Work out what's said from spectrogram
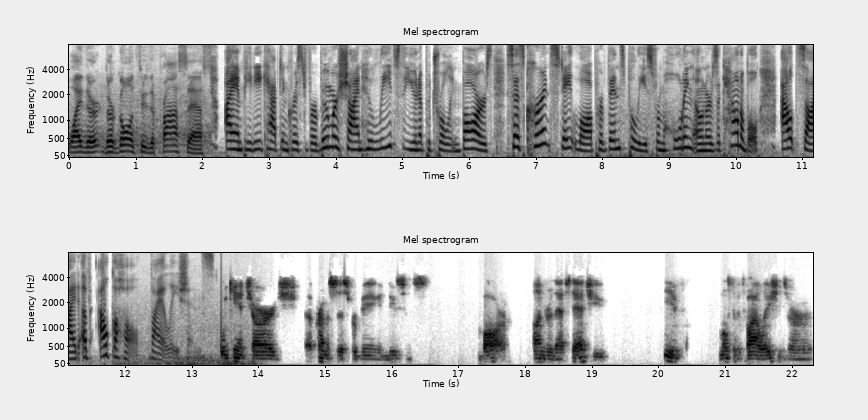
why they're they're going through the process. IMPD Captain Christopher Boomershine, who leads the unit patrolling bars, says current state law prevents police from holding owners accountable outside of alcohol violations. We can't charge a premises for being a nuisance bar under that statute if most of its violations are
